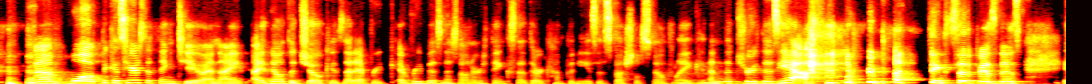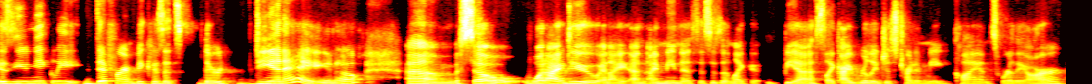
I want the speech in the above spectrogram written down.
um, well, because here's the thing too, and I I know the joke is that every every business owner thinks that their company is a special snowflake, and Mhm, the truth mhm. is, yeah, everybody thinks the business is uniquely different because it's their DNA, you know. Um, so what I do, and I and I mean this, this isn't like BS. Like I really just try to meet clients where they are.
